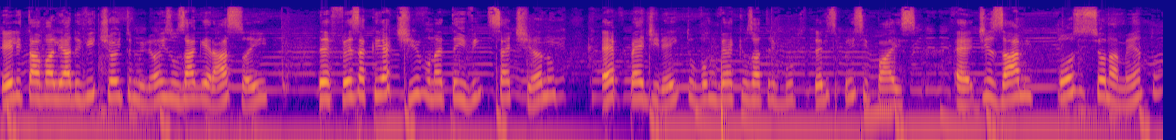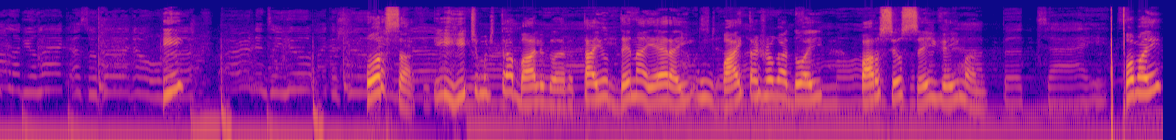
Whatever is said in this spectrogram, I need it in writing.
Ele tá avaliado em 28 milhões, um zagueiraço aí. Defesa criativo, né? Tem 27 anos é pé direito. Vamos ver aqui os atributos deles principais. É desarme, posicionamento e força e ritmo de trabalho, galera. Tá aí o Denayer aí, um baita jogador aí para o seu save aí, mano. Vamos aí.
